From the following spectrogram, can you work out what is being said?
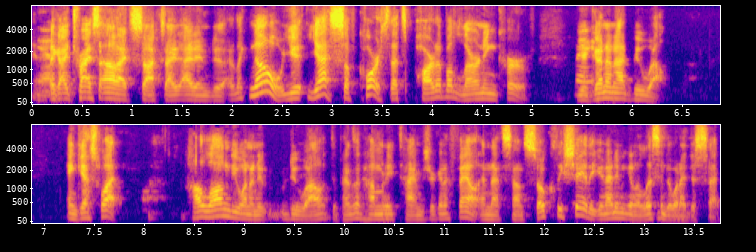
Yeah Like I try, oh that sucks. I, I didn't do that. Like no, you yes, of course, that's part of a learning curve. You're gonna not do well. And guess what? How long do you want to do well? It depends on how many times you're gonna fail. And that sounds so cliche that you're not even gonna listen to what I just said.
